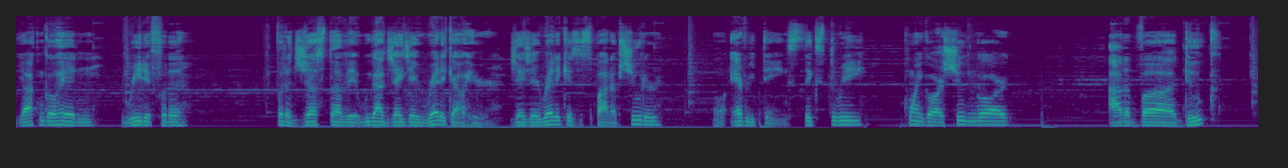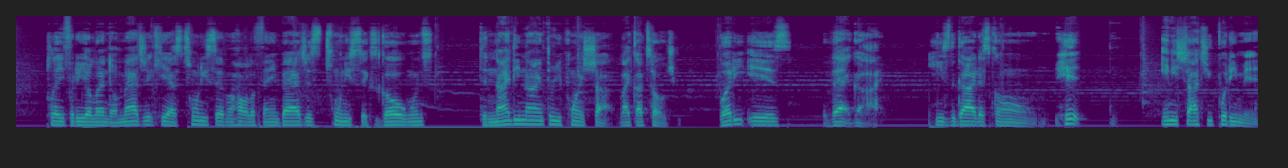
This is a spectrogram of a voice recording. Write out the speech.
Y'all can go ahead and read it for the for the gist of it. We got JJ Redick out here. JJ Redick is a spot up shooter on everything. 6'3, point guard, shooting guard, out of uh, Duke. Played for the Orlando Magic. He has 27 Hall of Fame badges, 26 gold ones, the 99 three point shot, like I told you. Buddy is that guy. He's the guy that's going to hit any shot you put him in,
